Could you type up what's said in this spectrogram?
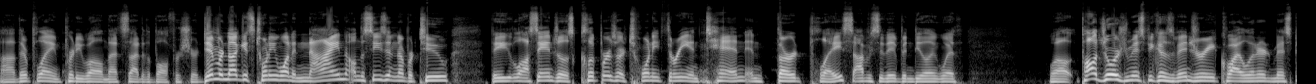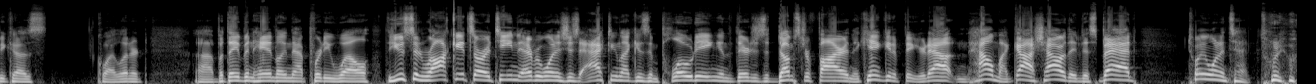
Uh, they're playing pretty well on that side of the ball for sure. Denver Nuggets 21 and 9 on the season, number two. The Los Angeles Clippers are 23 and 10 in third place. Obviously, they've been dealing with, well, Paul George missed because of injury. Kawhi Leonard missed because Kawhi Leonard. Uh, but they've been handling that pretty well. The Houston Rockets are a team that everyone is just acting like is imploding and that they're just a dumpster fire and they can't get it figured out. And how, my gosh, how are they this bad? 21 and 10. 21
